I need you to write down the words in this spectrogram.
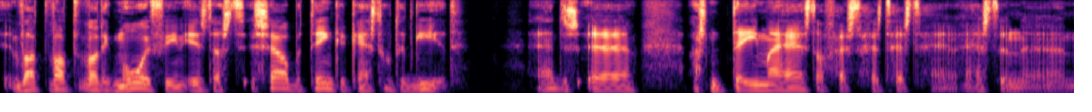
wat, wat, wat ik mooi vind is dat je zelf bedenken hoe het gaat. Hè, dus uh, als een thema heeft of heeft, een, een,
